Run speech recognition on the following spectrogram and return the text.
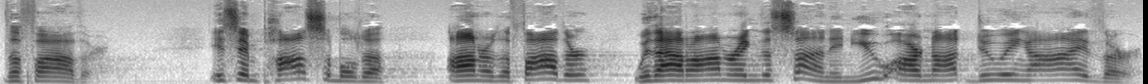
the Father. It's impossible to honor the Father without honoring the Son, and you are not doing either.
